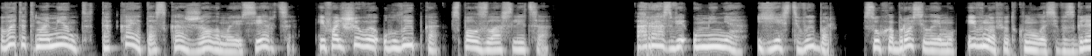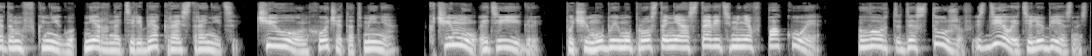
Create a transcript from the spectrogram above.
В этот момент такая тоска сжала мое сердце, и фальшивая улыбка сползла с лица. «А разве у меня есть выбор?» Сухо бросила ему и вновь уткнулась взглядом в книгу, нервно теребя край страницы. «Чего он хочет от меня? К чему эти игры? Почему бы ему просто не оставить меня в покое? Лорд Дестужев, сделайте любезность.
